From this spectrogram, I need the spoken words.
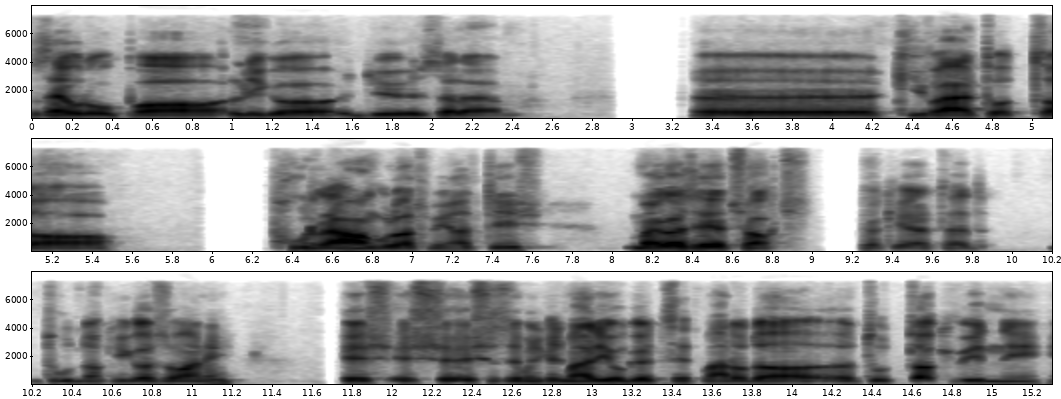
az Európa Liga győzelem kiváltott a hurrá hangulat miatt is, meg azért csak, csak érted, tudnak igazolni, és, és, és azért mondjuk egy Mário Götzét már oda tudtak vinni.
